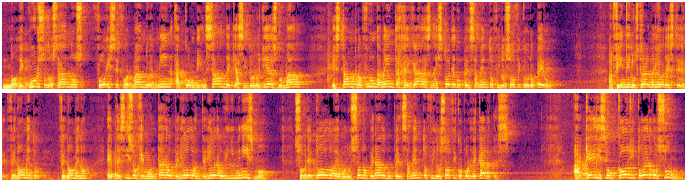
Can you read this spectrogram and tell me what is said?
No decurso dos anos foi-se formando em mim a convicção de que as ideologias do mal estão profundamente arraigadas na história do pensamento filosófico europeu. A fim de ilustrar melhor este fenômeno, fenômeno é preciso remontar ao período anterior ao iluminismo, sobretudo a evolução operada no pensamento filosófico por Descartes. Aquele seu cogito ergo sum,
